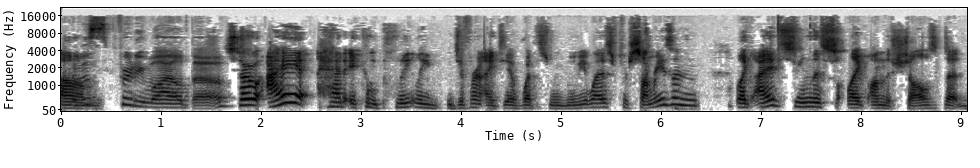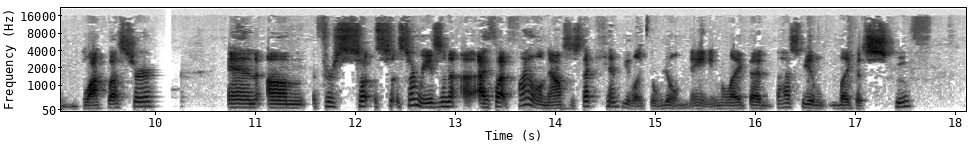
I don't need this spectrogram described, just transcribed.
um, was pretty wild though So I had a completely different idea of what this movie was. For some reason, like I had seen this like on the shelves at Blockbuster, and um, for so, so- some reason I, I thought Final Analysis that can't be like the real name. Like that has to be like a spoof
